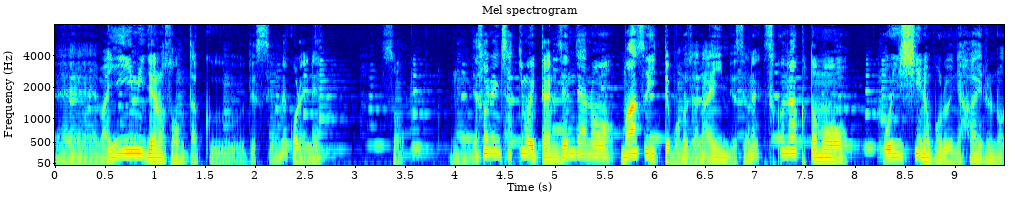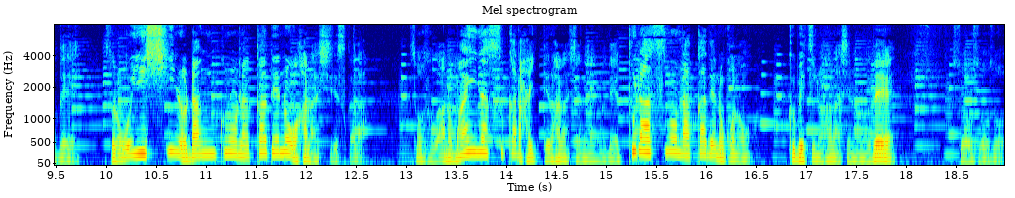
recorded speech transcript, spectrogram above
えー、まあいい意味での忖度ですよね、これね。そう。でそれにさっきも言ったように全然あの、まずいってものじゃないんですよね。少なくとも美味しいの部類に入るので、その美味しいのランクの中での話ですから。そうそう、あのマイナスから入ってる話じゃないので、プラスの中でのこの区別の話なので、そうそうそう。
